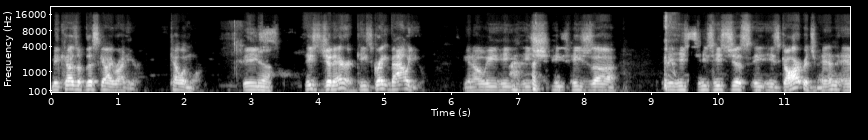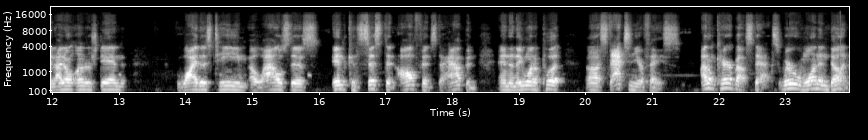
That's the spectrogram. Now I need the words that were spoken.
because of this guy right here, Kellen Moore. He's Yeah. He's generic. He's great value. You know, he he he's he's he's uh he- he's he's he's just he, he's garbage, man. And I don't understand why this team allows this inconsistent offense to happen. And then they want to put uh, stats in your face. I don't care about stats. We were one and done.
